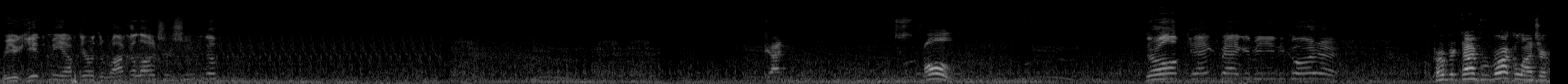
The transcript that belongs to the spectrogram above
Were you getting me up there with the rocket launcher shooting them? God. Just fall. They're all gangbanging me in the corner. Perfect time for rocket launcher.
